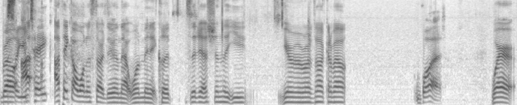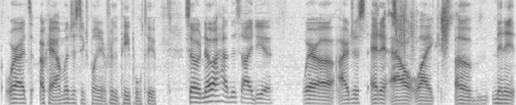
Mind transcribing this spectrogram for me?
Bro, so you I, take I think I want to start doing that one minute clip suggestion that you you remember what I'm talking about? what? Where where I t- okay, I'm gonna just explain it for the people too. So Noah had this idea where uh, I just edit out like a minute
